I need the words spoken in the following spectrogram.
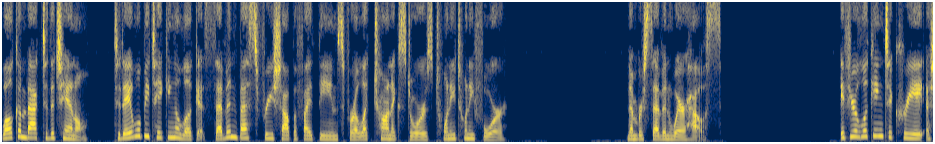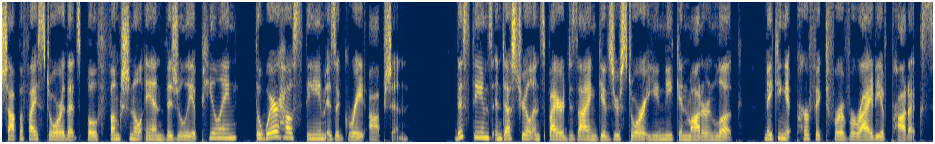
Welcome back to the channel. Today we'll be taking a look at 7 best free Shopify themes for electronic stores 2024. Number 7 Warehouse. If you're looking to create a Shopify store that's both functional and visually appealing, the Warehouse theme is a great option. This theme's industrial inspired design gives your store a unique and modern look, making it perfect for a variety of products.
